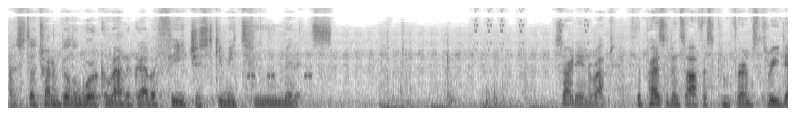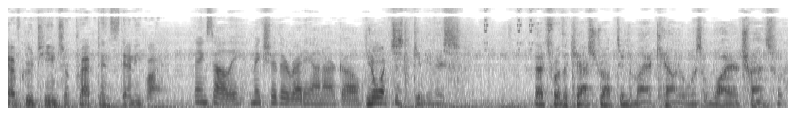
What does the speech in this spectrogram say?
I'm still trying to build a workaround to grab a feed. Just give me two minutes. Sorry to interrupt. The President's office confirms three DevGru teams are prepped and standing by. Thanks, Ollie. Make sure they're ready on our go. You know what? Just give me this. That's where the cash dropped into my account. It was a wire transfer.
